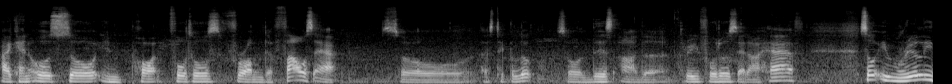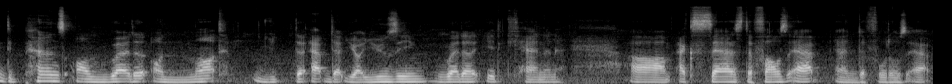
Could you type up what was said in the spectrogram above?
I can also import photos from the Files app. So let's take a look. So these are the three photos that I have. So it really depends on whether or not you, the app that you are using, whether it can um, access the Files app and the Photos app.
